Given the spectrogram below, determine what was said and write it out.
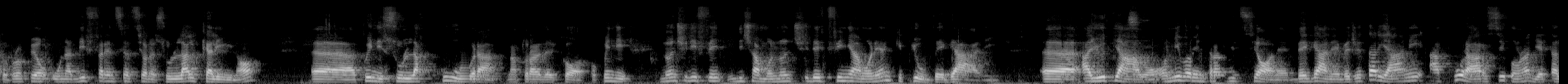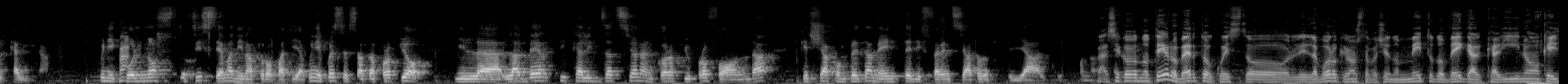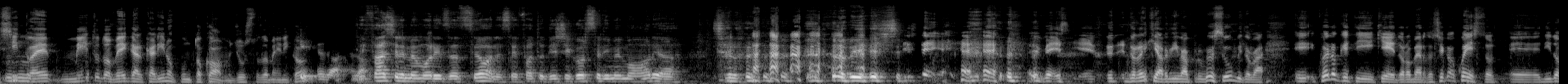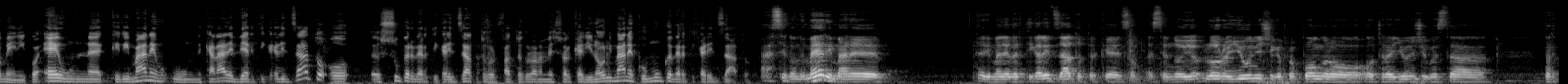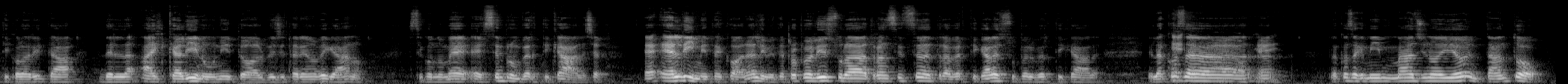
proprio una differenziazione sull'alcalino, eh, quindi sulla cura naturale del corpo. Quindi non ci, dif- diciamo, non ci definiamo neanche più vegani, eh, aiutiamo onnivori in transizione, vegani e vegetariani a curarsi con una dieta alcalina quindi Ma... col nostro sistema di naturopatia. Quindi questa è stata proprio il, la verticalizzazione ancora più profonda che ci ha completamente differenziato da tutti gli altri. Ma secondo te, Roberto, questo il lavoro che noi sta facendo, metodo vega alcalino, che il sito mm-hmm. è metodovegaalcalino.com, giusto Domenico? Sì, esatto, esatto. Di facile memorizzazione, se hai fatto 10 corsi di memoria, cioè, non, riesci. eh, beh, sì, eh, non è che arriva proprio subito, ma eh, quello che ti chiedo, Roberto, questo eh, di Domenico è un che rimane un canale verticalizzato o eh, super verticalizzato col fatto che non ha messo alcalino, o rimane comunque verticalizzato? Ah, secondo me rimane, rimane verticalizzato perché insomma, essendo io, loro gli unici che propongono, o tra gli unici, questa particolarità dell'alcalino unito al vegetariano vegano, secondo me è sempre un verticale, cioè è, è al limite, qua, è al limite, è proprio lì sulla transizione tra verticale e super verticale. E la cosa, eh, ah, okay. la cosa che mi immagino io, intanto,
